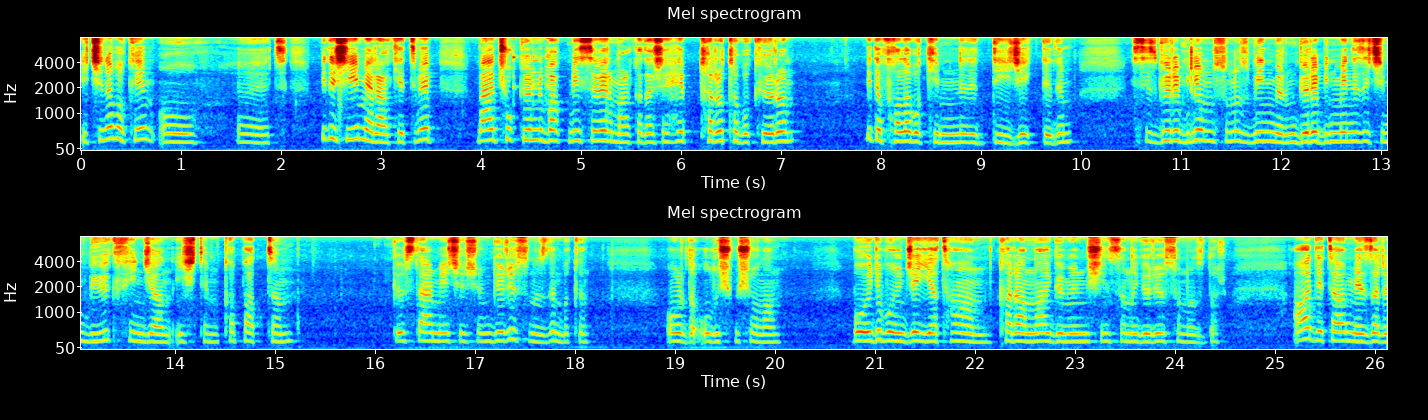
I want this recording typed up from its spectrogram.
İçine bakayım. Oh evet. Bir de şeyi merak ettim. Hep ben çok gönlü bakmayı severim arkadaşlar. Hep tarota bakıyorum. Bir de fala bakayım ne diyecek dedim. Siz görebiliyor musunuz bilmiyorum. Görebilmeniz için büyük fincan içtim. Kapattım. Göstermeye çalışıyorum. Görüyorsunuz değil mi? Bakın. Orada oluşmuş olan boylu boyunca yatan, karanlığa gömülmüş insanı görüyorsunuzdur. Adeta mezara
